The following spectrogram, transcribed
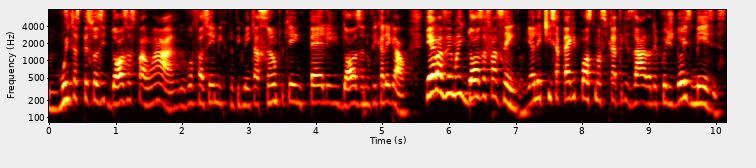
Muitas pessoas idosas falam: ah, não vou fazer micropigmentação porque em pele idosa não fica legal. E ela vê uma idosa fazendo, e a Letícia pega e posta uma cicatrizada depois de dois meses.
